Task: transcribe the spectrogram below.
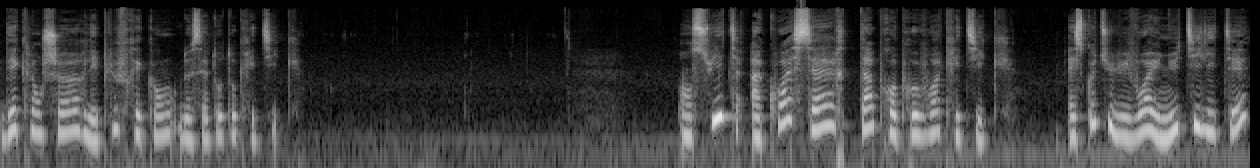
déclencheurs les plus fréquents de cette autocritique? Ensuite, à quoi sert ta propre voix critique? Est-ce que tu lui vois une utilité?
